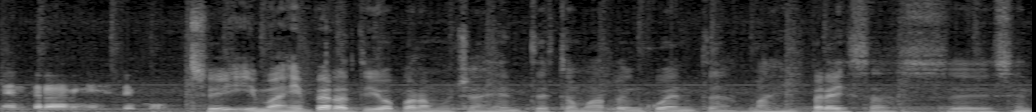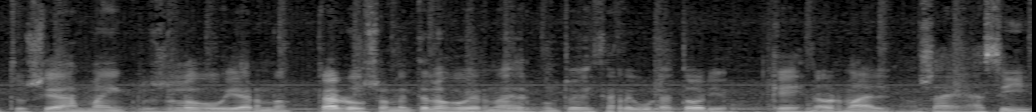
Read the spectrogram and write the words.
entrar en este mundo. Sí, y más imperativo para mucha gente es tomarlo en cuenta, más empresas eh, se entusiasman, incluso los gobiernos. Claro, usualmente los gobiernos desde el punto de vista regulatorio, que es normal, o sea, es así,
